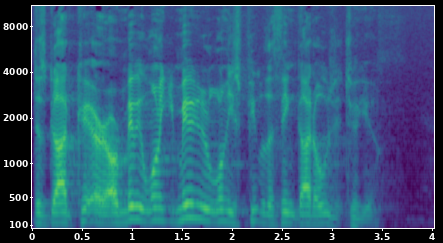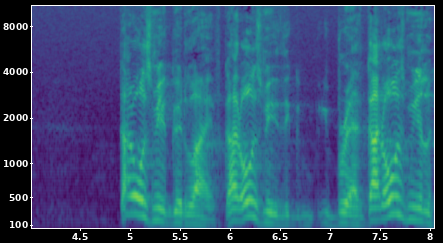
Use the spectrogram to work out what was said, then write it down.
Does God care? Or maybe one of you, maybe you're one of these people that think God owes it to you. God owes me a good life. God owes me the breath. God owes me,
